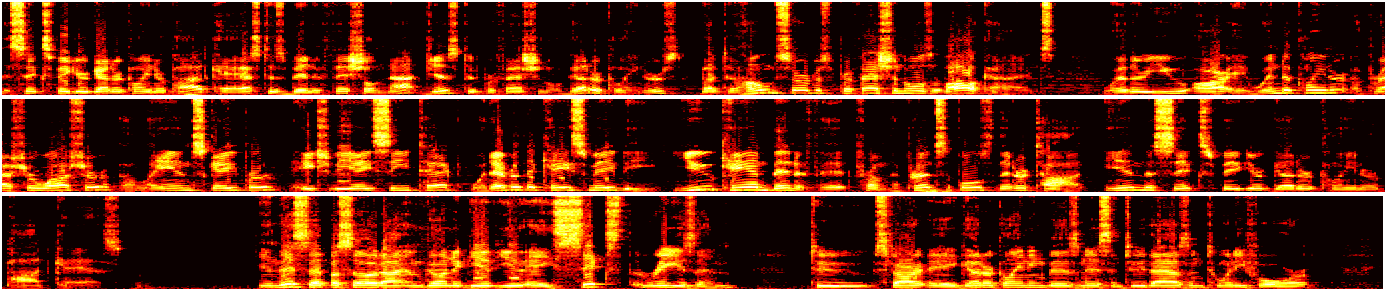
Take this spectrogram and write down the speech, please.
The Six Figure Gutter Cleaner podcast is beneficial not just to professional gutter cleaners, but to home service professionals of all kinds. Whether you are a window cleaner, a pressure washer, a landscaper, HVAC tech, whatever the case may be, you can benefit from the principles that are taught in the Six Figure Gutter Cleaner podcast. In this episode, I am going to give you a sixth reason to start a gutter cleaning business in 2024,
